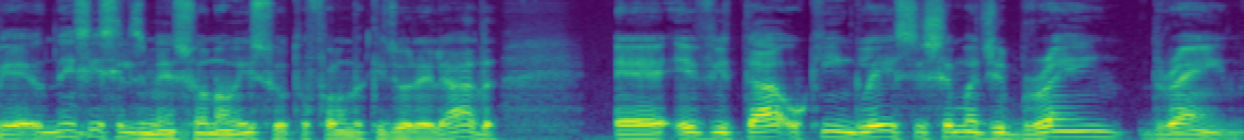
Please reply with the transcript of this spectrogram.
eu nem sei se eles mencionam isso, eu estou falando aqui de orelhada, é evitar o que em inglês se chama de brain drain,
